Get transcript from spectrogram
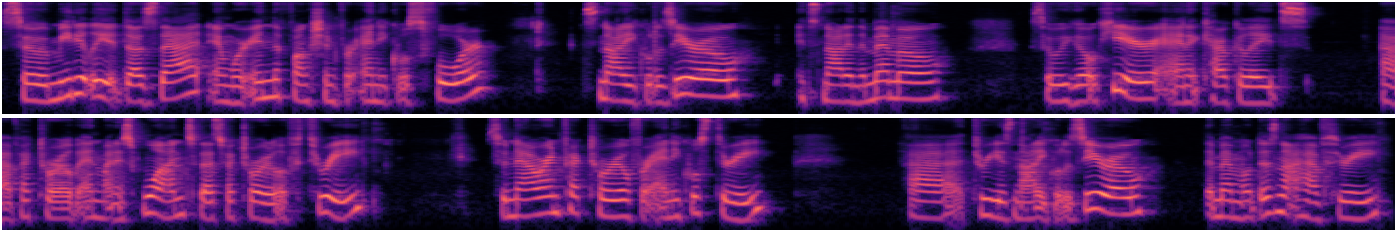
So immediately it does that, and we're in the function for n equals 4. It's not equal to 0. It's not in the memo. So we go here and it calculates uh, factorial of n minus 1, so that's factorial of 3. So now we're in factorial for n equals 3. Uh, 3 is not equal to 0. The memo does not have 3.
